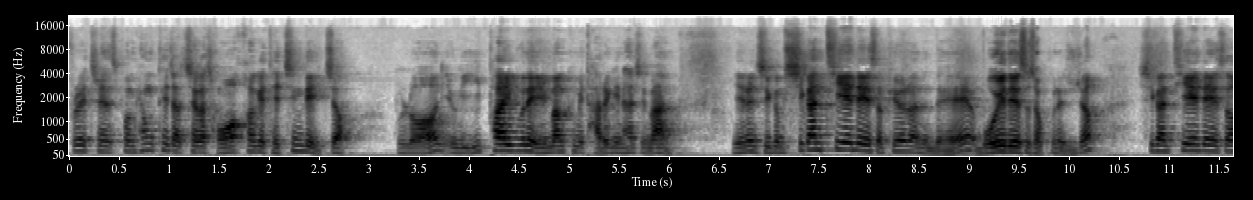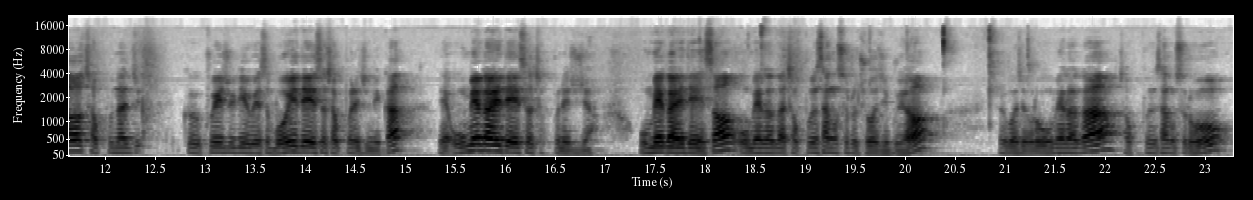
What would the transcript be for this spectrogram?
프레 트랜스폼 형태 자체가 정확하게 대칭돼 있죠. 물론 여기 2파이분의 1만큼이 다르긴 하지만 얘는 지금 시간 t에 대해서 표현하는데 뭐에 대해서 접근해 주죠? 시간 t에 대해서 접근해 주, 그 구해 주기 위해서 뭐에 대해서 접근해 줍니까? 네, 오메가에 대해서 접근해 주죠. 오메가에 대해서 오메가가 적분 상수로 주어지고요. 결과적으로 오메가가 적분 상수로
